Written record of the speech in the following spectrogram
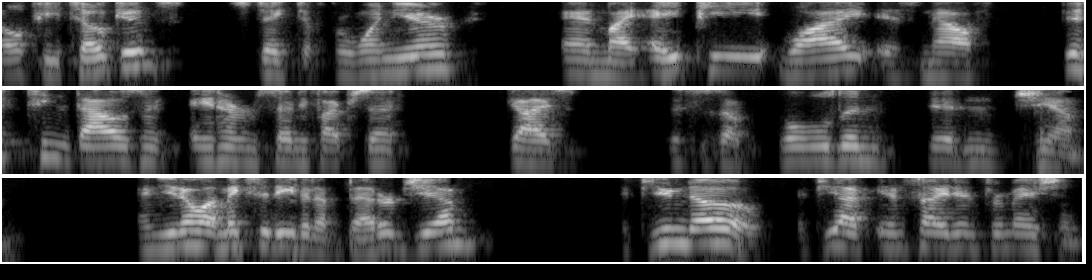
LP tokens, staked it for one year, and my APY is now 15,875%. Guys, this is a golden hidden gem. And you know what makes it even a better gem? If you know, if you have inside information,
